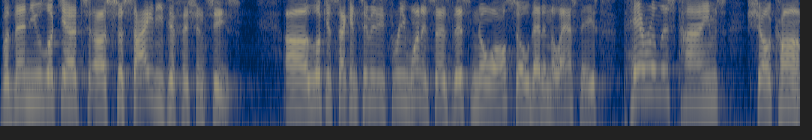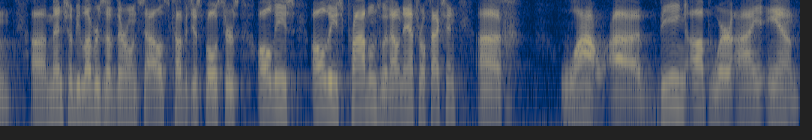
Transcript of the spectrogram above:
but then you look at society deficiencies. Uh, look at 2 Timothy 3 1. It says, This know also that in the last days perilous times shall come. Uh, men shall be lovers of their own selves, covetous boasters, all these, all these problems without natural affection. Uh, wow. Uh, being up where I am,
